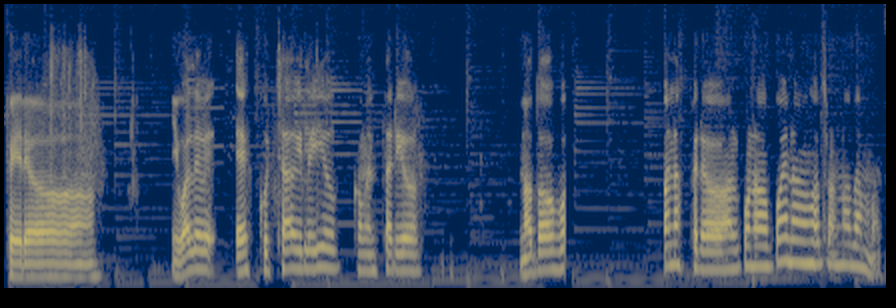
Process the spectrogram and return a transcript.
Pero. Igual he, he escuchado y leído comentarios. No todos bu- buenos, pero algunos buenos, otros no tan buenos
